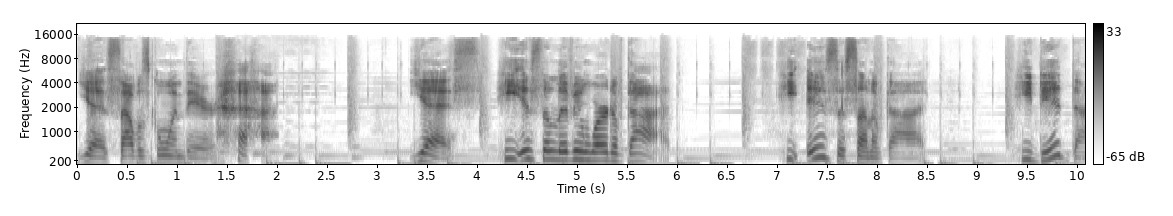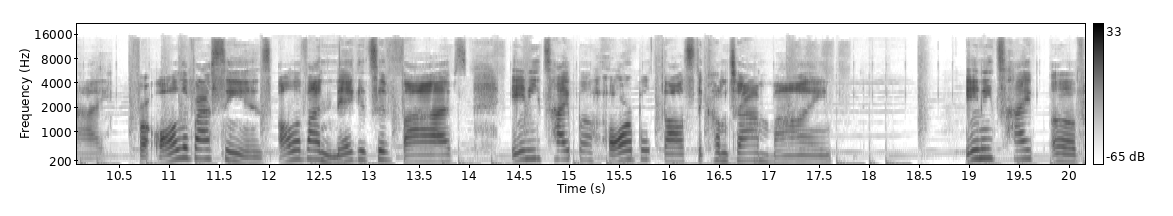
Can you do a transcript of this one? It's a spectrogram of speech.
Yes, I was going there. yes, He is the living Word of God. He is the Son of God. He did die for all of our sins, all of our negative vibes, any type of horrible thoughts that come to our mind, any type of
